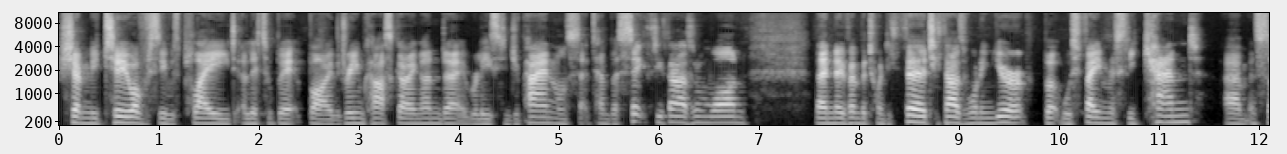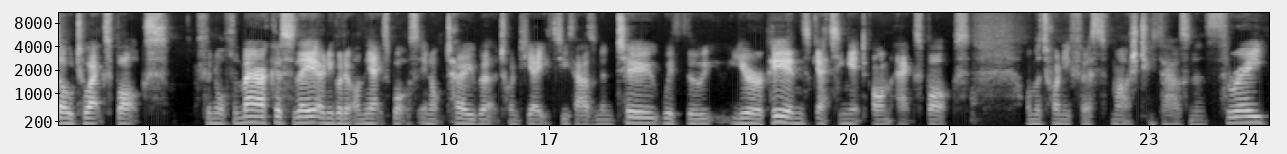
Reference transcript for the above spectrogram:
Shenmue Two obviously was played a little bit by the Dreamcast going under. It released in Japan on September 6, two thousand one. Then November 23rd, 2001 in Europe, but was famously canned um, and sold to Xbox for North America. So they only got it on the Xbox in October 28th, 2002, with the Europeans getting it on Xbox on the 21st of March 2003.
